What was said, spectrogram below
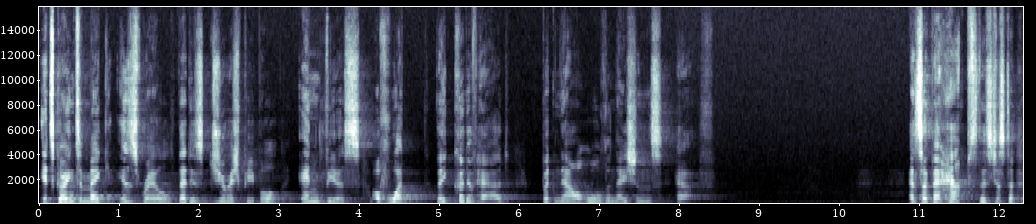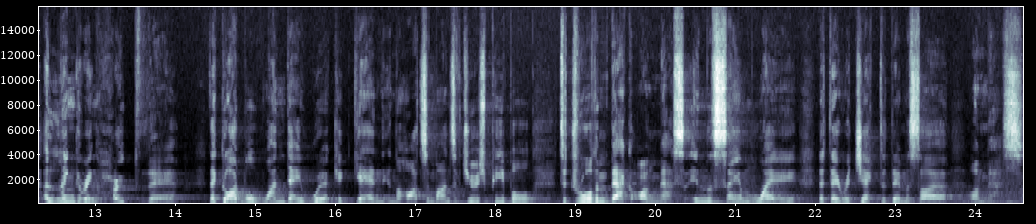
it's going to make Israel, that is, Jewish people, envious of what they could have had, but now all the nations have. And so perhaps there's just a, a lingering hope there that God will one day work again in the hearts and minds of Jewish people to draw them back en masse in the same way that they rejected their Messiah en masse.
